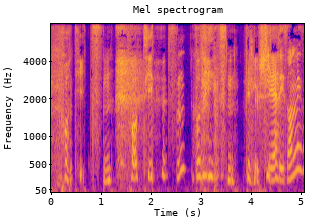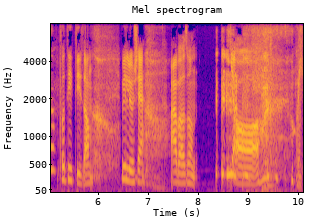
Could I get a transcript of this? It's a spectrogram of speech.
på titsen. På titsen? På titsen. Vil du se? Tittisene, liksom. På tittisene. Vil du se? Og jeg bare sånn Ja, OK.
